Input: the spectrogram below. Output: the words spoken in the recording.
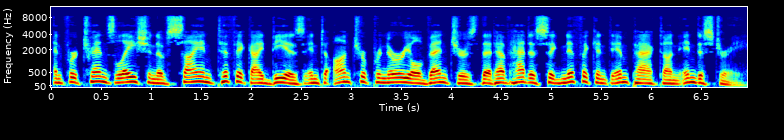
and for translation of scientific ideas into entrepreneurial ventures that have had a significant impact on industry.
